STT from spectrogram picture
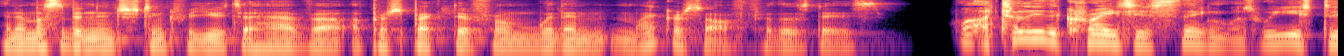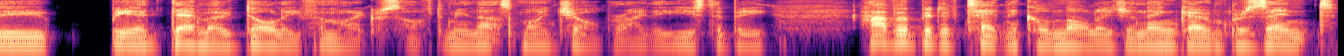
And it must have been interesting for you to have a, a perspective from within Microsoft for those days. Well, I tell you, the craziest thing was we used to be a demo dolly for Microsoft. I mean, that's my job, right? It used to be have a bit of technical knowledge and then go and present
